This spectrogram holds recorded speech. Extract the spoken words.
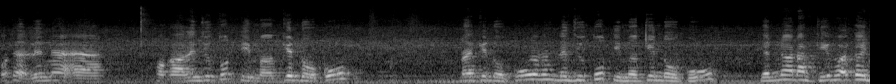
có thể liên hệ hoặc là lên Youtube tìm uh, kiên đồ cũ. Đây kiên đồ cũ đó, lên Youtube tìm uh, kiên đồ cũ Nhấn uh, đăng ký dõi kênh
